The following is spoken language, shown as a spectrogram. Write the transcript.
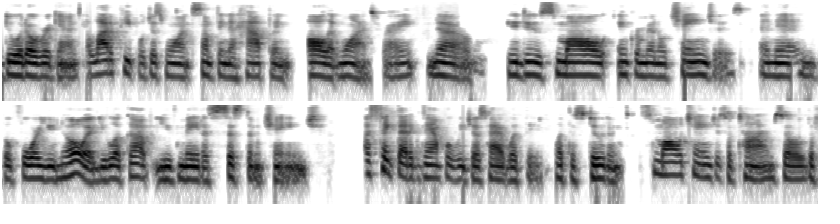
do it over again. A lot of people just want something to happen all at once, right? No, you do small incremental changes and then before you know it you look up you've made a system change Let's take that example we just had with the with the student. Small changes of time. So the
